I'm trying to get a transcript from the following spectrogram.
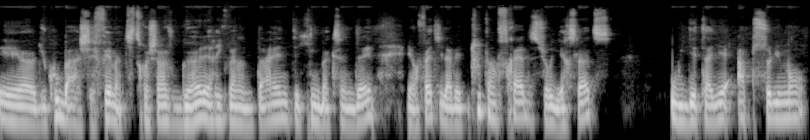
Et euh, du coup, bah, j'ai fait ma petite recherche Google, Eric Valentine, Taking Back Sunday. Et en fait, il avait tout un thread sur Gearslots où il détaillait absolument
